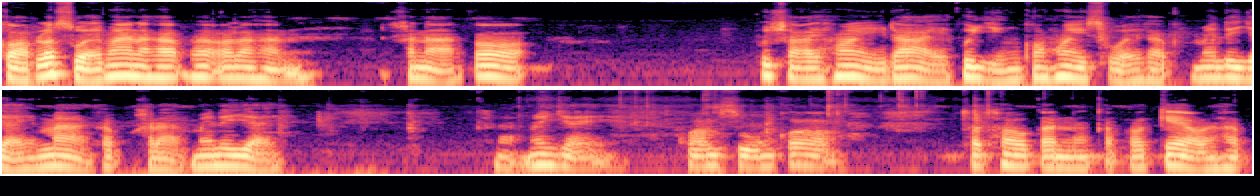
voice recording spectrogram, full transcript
กรอบแล้วสวยมากนะครับพระอรหันต์ขนาดก็ผู้ชายห้อยได้ ผู้หญิงก็ห้อยสวยครับ ไม่ได้ใหญ่มากครับ ขนาดไม่ได้ใหญ่ ขนาดไม่ใหญ่ ความสูงก็เท่าๆกันกับพระแก้วนะครับ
